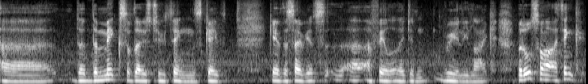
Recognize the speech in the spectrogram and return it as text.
uh, the, the mix of those two things gave gave the Soviets a, a, feel that they didn't really like. But also, I think.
